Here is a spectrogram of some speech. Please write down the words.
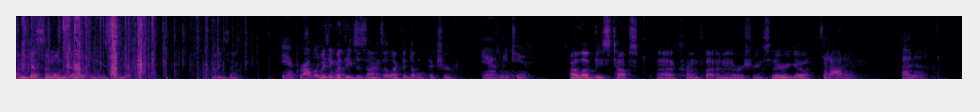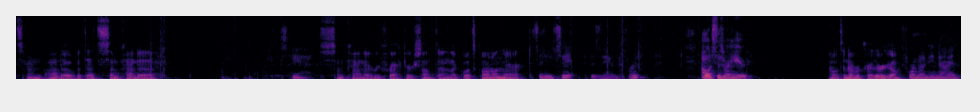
I'm guessing we'll know it when we send it. What do you think? Yeah, probably. What do you think about these designs? I like the double picture. Yeah, me too. I love these Topps uh, Chrome Platinum Anniversary. So there you go. Is that an auto? Oh no. It's not an auto, but that's some kind of Where does it say some kind of refractor or something. Like what's going on there? Does it say it? Is it in the front? Oh, it says right here. Oh, it's a number card. There we go. Four ninety nine.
